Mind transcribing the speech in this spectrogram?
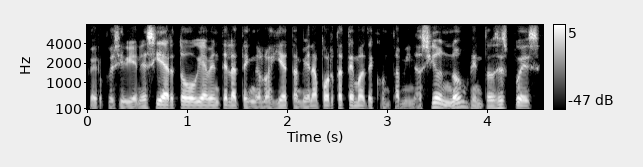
pero pues si bien es cierto, obviamente la tecnología también aporta temas de contaminación, ¿no? Entonces, pues,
